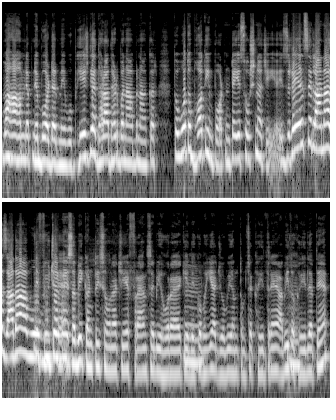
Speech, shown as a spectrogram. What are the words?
वहाँ हमने अपने बॉर्डर में वो भेज दिया धड़ाधड़ बना बनाकर। तो वो तो बहुत ही इंपॉर्टेंट है ये सोचना चाहिए। इसराइल से लाना ज़्यादा वो फ्यूचर में सभी कंट्री से होना चाहिए। फ्रांस से भी हो रहा है कि देखो भैया जो भी हम तुमसे खरीद रहे हैं अभी तो खरीद लेते हैं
